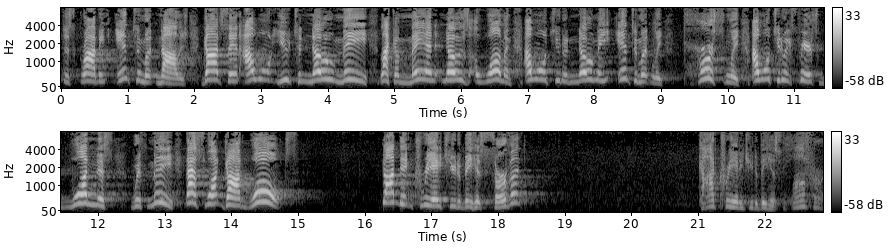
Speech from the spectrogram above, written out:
describing intimate knowledge. God said, I want you to know me like a man knows a woman. I want you to know me intimately, personally. I want you to experience oneness with me. That's what God wants. God didn't create you to be his servant. God created you to be his lover.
